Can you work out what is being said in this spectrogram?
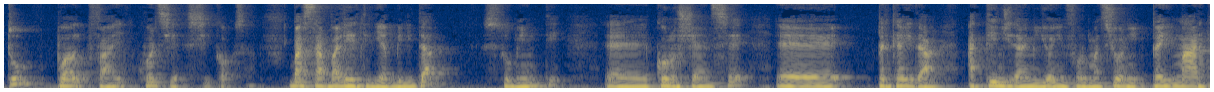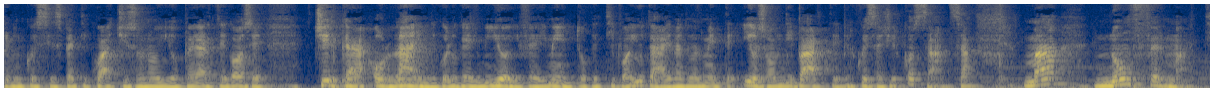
tu puoi fare qualsiasi cosa. Basta avvalerti di abilità, strumenti, eh, conoscenze, eh, per carità, attingi dalle migliori informazioni per il marketing, questi aspetti qua ci sono io, per altre cose cerca online quello che è il miglior riferimento che ti può aiutare. Naturalmente io sono di parte per questa circostanza, ma non fermarti,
